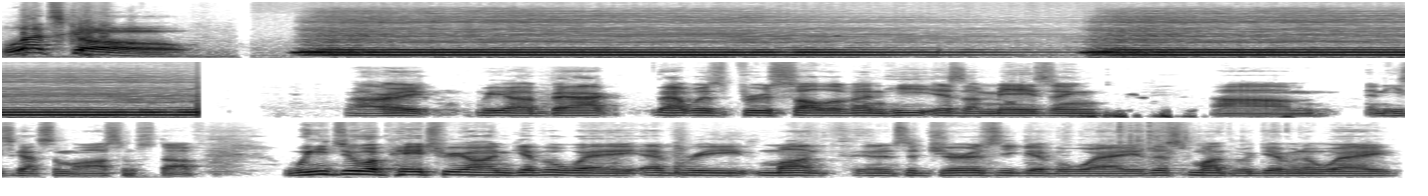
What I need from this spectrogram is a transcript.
Let's go! We are back. That was Bruce Sullivan. He is amazing, um, and he's got some awesome stuff. We do a Patreon giveaway every month, and it's a jersey giveaway. This month we're giving away,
